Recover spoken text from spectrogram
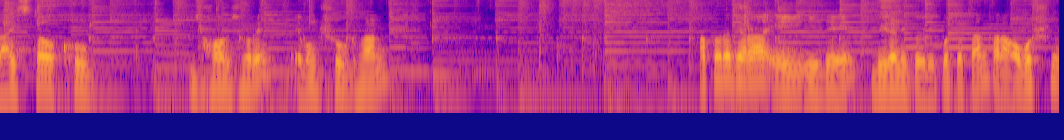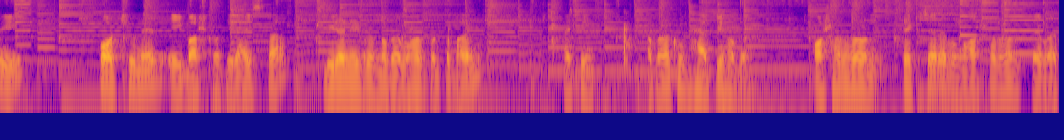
রাইসটাও খুব ঝরঝরে এবং সুঘ্রাণ। আপনারা যারা এই ঈদে বিরিয়ানি তৈরি করতে চান, তারা অবশ্যই ফরচুনের এই বাসমতি রাইসটা বিরিয়ানির জন্য ব্যবহার করতে পারেন। আই থিঙ্ক আপনারা খুব হ্যাপি হবেন। অসাধারণ টেক্সচার এবং অসাধারণ ফ্লেভার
